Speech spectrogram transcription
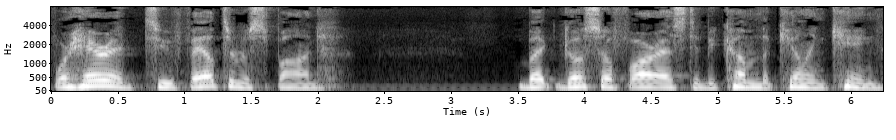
for Herod to fail to respond, but go so far as to become the killing king.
